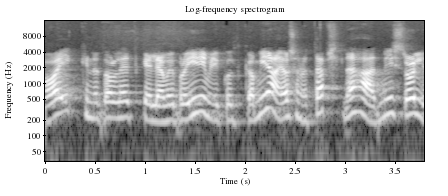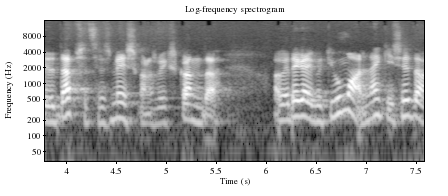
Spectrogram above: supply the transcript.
vaikne tol hetkel ja võib-olla inimlikult ka mina ei osanud täpselt näha, et millist rolli ta täpselt selles meeskonnas võiks kanda. aga tegelikult Jumal nägi seda,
